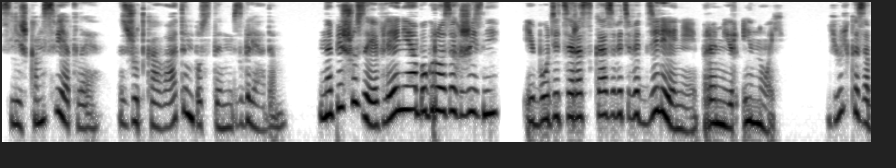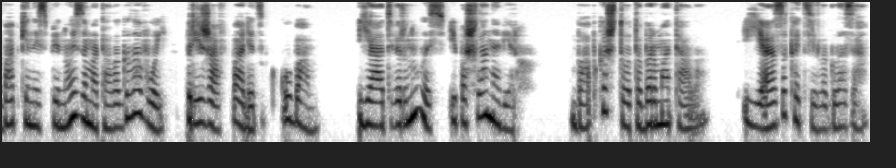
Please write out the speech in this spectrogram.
слишком светлые, с жутковатым пустым взглядом. «Напишу заявление об угрозах жизни, и будете рассказывать в отделении про мир иной. Юлька за бабкиной спиной замотала головой, прижав палец к губам. Я отвернулась и пошла наверх. Бабка что-то бормотала. Я закатила глаза.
